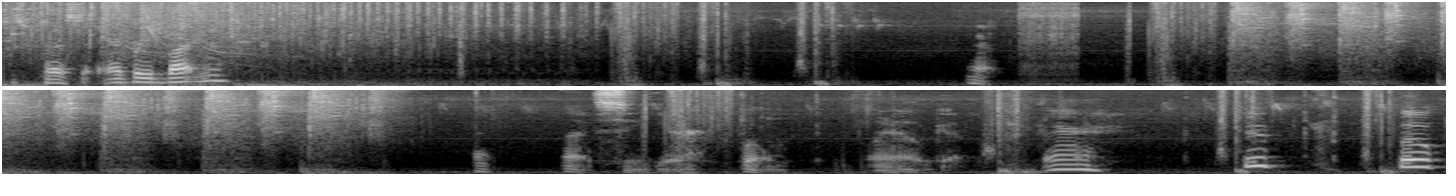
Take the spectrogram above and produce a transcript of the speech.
Just press every button. Yeah. Let's see here. Boom. Well, go there. Boop, boop.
